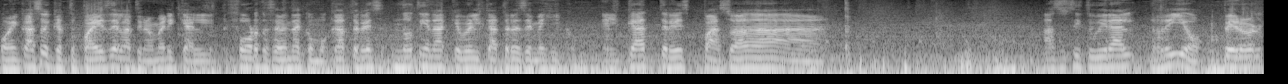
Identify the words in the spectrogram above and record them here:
o en caso de que tu país de Latinoamérica el Ford se venda como K3, no tiene nada que ver el K3 de México. El K3 pasó a, a sustituir al Río, pero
